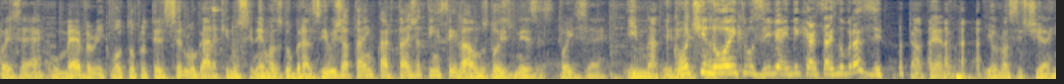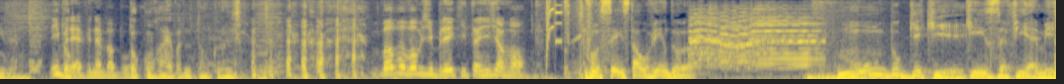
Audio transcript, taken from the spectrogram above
Pois é. O Maverick voltou pro terceiro lugar aqui nos cinemas do Brasil e já tá em cartaz, já tem, sei lá, uns dois meses. Pois é. E Inacreditável. continua, inclusive, ainda em cartaz no Brasil. Tá vendo? E eu não assisti ainda. Em Tô- breve, né, Babu? Tô com raiva do Tom Cruise. Vamos, vamos de break, então a gente já volta. Você está ouvindo Mundo Geek Kiss FM.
